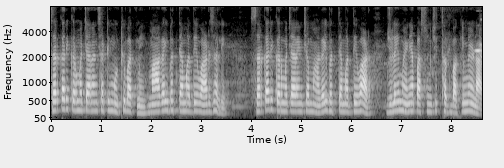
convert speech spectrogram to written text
सरकारी कर्मचाऱ्यांसाठी मोठी बातमी महागाई भत्त्यामध्ये वाढ झाली. सरकारी कर्मचाऱ्यांच्या महागाई भत्त्यामध्ये वाढ जुलै महिन्यापासूनची थकबाकी मिळणार.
